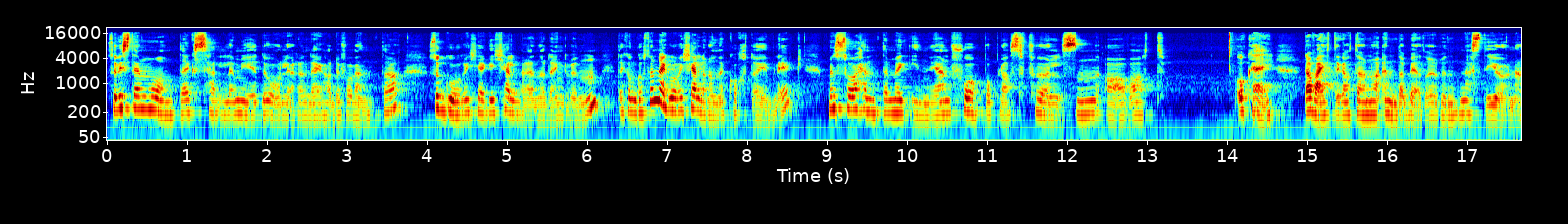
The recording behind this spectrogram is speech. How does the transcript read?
Så hvis det er en måned jeg selger mye dårligere enn det jeg hadde forventa, så går ikke jeg i kjelleren av den grunnen. Det kan godt hende jeg går i kjelleren et kort øyeblikk, men så henter jeg meg inn igjen, får på plass følelsen av at OK, da veit jeg at det er noe enda bedre rundt neste hjørne.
